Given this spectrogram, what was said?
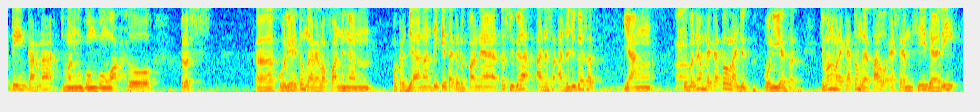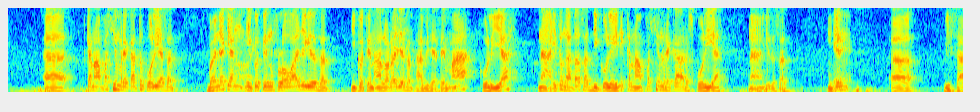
penting karena cuman ngebuang-buang waktu. Terus eh, kuliah itu nggak relevan dengan pekerjaan nanti kita ke depannya. Terus juga ada ada juga saat yang Ah. sebenarnya mereka tuh lanjut kuliah saat cuman mereka tuh nggak tahu esensi dari eh, kenapa sih mereka tuh kuliah saat banyak yang ngikutin flow aja gitu saat ngikutin alur aja saat habis SMA kuliah. Nah itu nggak tahu saat di kuliah ini kenapa sih mereka harus kuliah. Nah gitu saat mungkin eh, bisa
